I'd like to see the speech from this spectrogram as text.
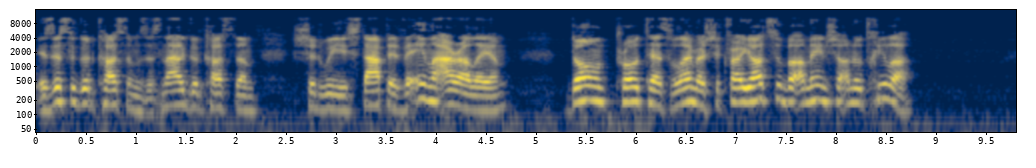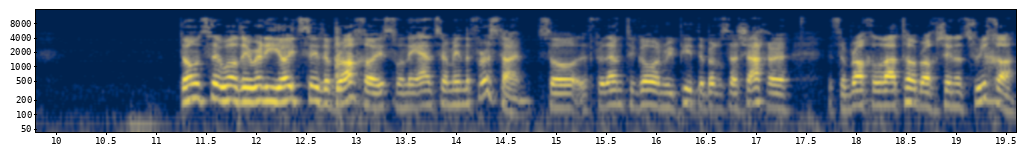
Is this a good custom? Is this not a good custom? Should we stop it? Ve'in. Don't protest. Don't say, well, they already say the brachas when they answer amen the first time. So for them to go and repeat the brachas hashachar, it's a bracha levato, bracha sheina tzricha.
